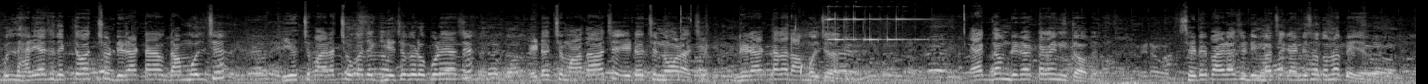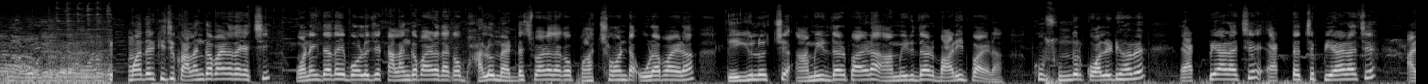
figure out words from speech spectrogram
ফুল ধাড়ি আছে, দেখতে পাচ্ছ? দেড় হাজার টাকা দাম বলছে। এই হচ্ছে পায়রার চোখ আছে, ঘিয়ে চোখের ওপরে আছে। এটা হচ্ছে মাদা আছে, এটা হচ্ছে নর আছে। দেড় হাজার টাকা দাম বলছে দাদু একদম দেড় হাজার টাকায় নিতে হবে। সেটের পায়রা আছে, ডিম বাচ্চা তোমরা পেয়ে যাবে। আমাদের কিছু কালাঙ্কা পায়রা দেখাচ্ছি। অনেক দাদাই বলো যে, কালাঙ্কা পায়রা দেখাও, ভালো ম্যাড্রাস পায়রা দেখাও পাঁচ ছ ঘণ্টা ওড়া পায়রা। তো এইগুলো হচ্ছে আমিরদার পায়রা, আমিরদার বাড়ির পায়রা। খুব সুন্দর কোয়ালিটি হবে। এক পেয়ার আছে, একটা হচ্ছে পেয়ার আছে, আর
